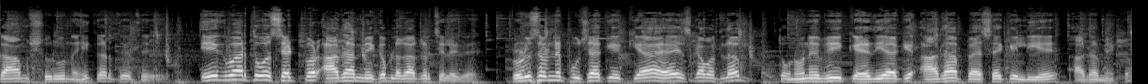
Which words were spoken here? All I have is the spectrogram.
काम शुरू नहीं करते थे। एक बार तो वो सेट पर आधा मेकअप लगाकर चले गए। प्रोड्यूसर ने पूछा कि क्या है इसका मतलब? तो उन्होंने भी कह दिया कि आधा पैसे के लिए आधा मेकअप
